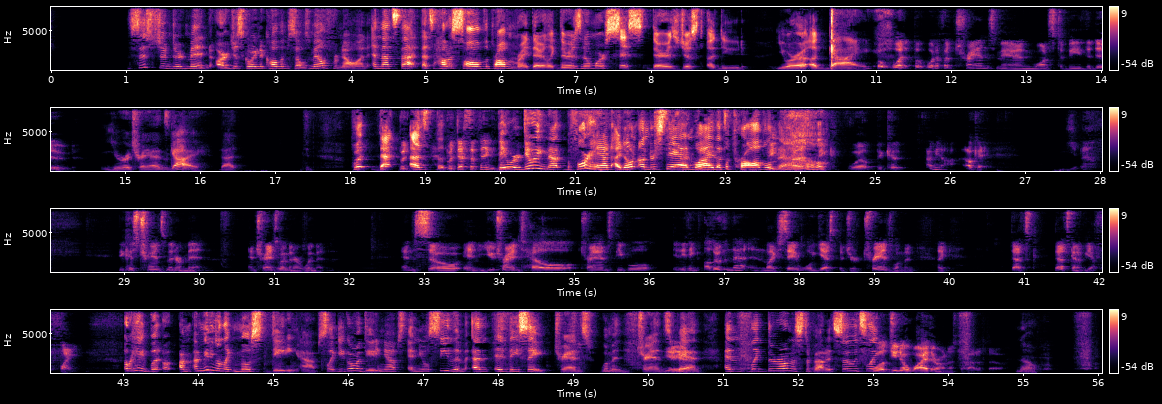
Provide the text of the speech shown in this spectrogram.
cisgendered men are just going to call themselves male from now on, and that's that. That's how to solve the problem right there. Like there is no more cis. There is just a dude. You are a, guy. But what? But what if a trans man wants to be the dude? You're a trans guy. That put that But as the but that's the thing. They were doing that beforehand. I don't understand why that's a problem because, now. well, because I mean, okay, yeah. because trans men are men and trans women are women, and so and you try and tell trans people anything other than that, and like say, well, yes, but you're a trans woman, like that's that's gonna be a fight. okay, but uh, I'm, I'm meaning on like most dating apps. Like you go on dating apps and you'll see them, and uh, they say trans woman, trans Yeah, yeah. man, and like they're honest about it. So it's like well, do you know why they're honest about it though? no,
